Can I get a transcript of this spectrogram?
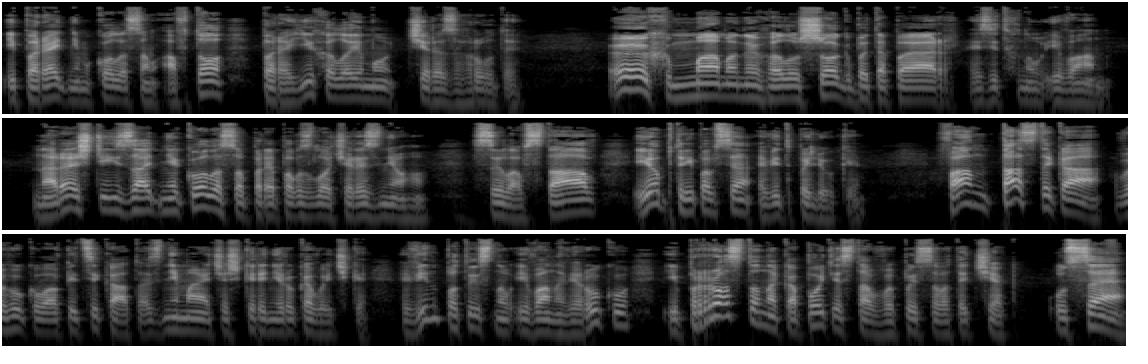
і переднім колесом авто переїхало йому через груди. Ех, маманий галушок би тепер, зітхнув Іван. Нарешті й заднє колесо переповзло через нього. Сила встав і обтріпався від пилюки. Фантастика. вигукував Піцікато, знімаючи шкіряні рукавички. Він потиснув Іванові руку і просто на капоті став виписувати чек. Усе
